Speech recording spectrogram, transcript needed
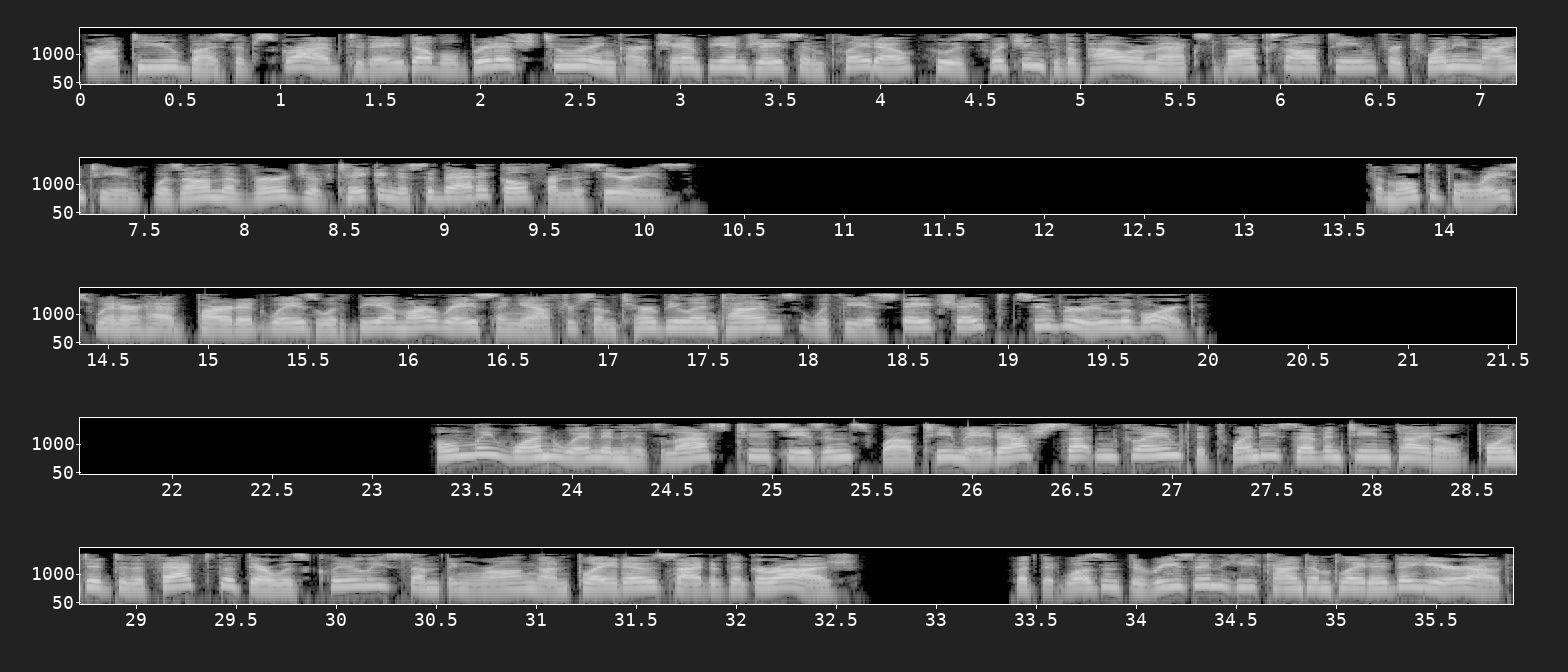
Brought to you by Subscribe Today double British Touring Car Champion Jason Plato, who is switching to the Power Maxed Vauxhall team for 2019, was on the verge of taking a sabbatical from the series. The multiple race winner had parted ways with BMR Racing after some turbulent times with the estate-shaped Subaru Levorg. Only one win in his last two seasons, while teammate Ash Sutton claimed the 2017 title, pointed to the fact that there was clearly something wrong on Plato's side of the garage. But that wasn't the reason he contemplated a year out.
